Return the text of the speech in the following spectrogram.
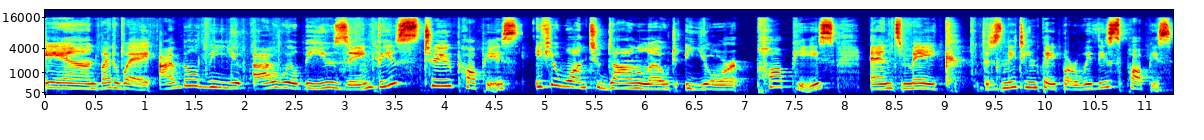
And by the way i will be i will be using these two poppies. If you want to download your poppies and make this knitting paper with these poppies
